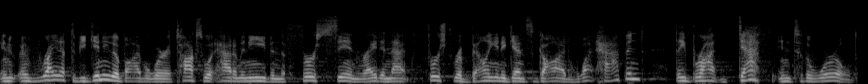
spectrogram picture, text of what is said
And, and, right at the beginning of the Bible, where it talks about Adam and Eve and the first sin, right, and that first rebellion against God, what happened? They brought death into the world.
